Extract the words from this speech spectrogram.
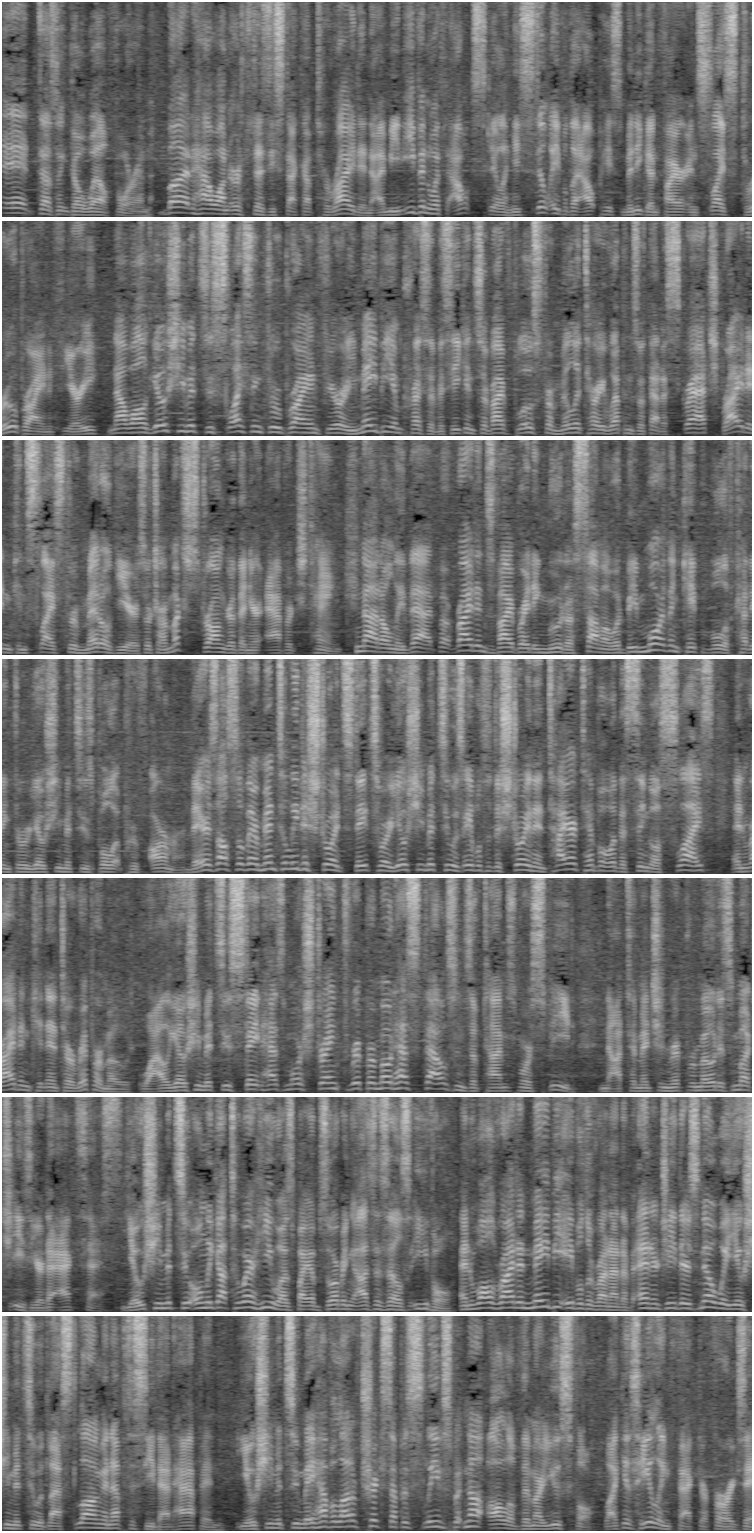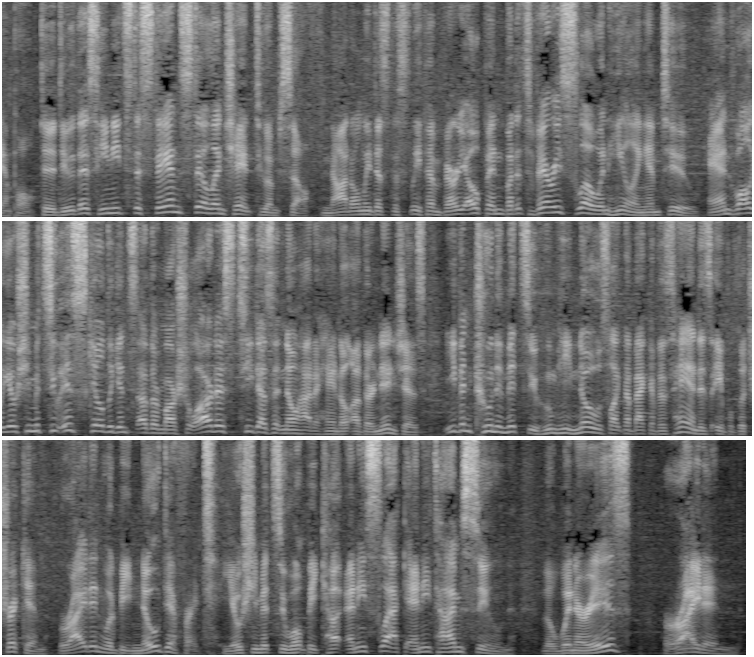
it doesn't go well for him. But how on earth does he stack up to Raiden? I mean, even without scaling, he's still able to outpace minigun fire and slice through Bryan Fury. Now, while Yoshimitsu slicing through Bryan Fury may be impressive as he can survive blows from military weapons without a scratch, Raiden can slice through Metal Gears, which are much stronger than your average tank. Not only that, but Raiden's vibrating Murasama would be more than capable of cutting through Yoshimitsu's bulletproof armor. There's also their mentally destroyed states where Yoshimitsu is able to destroy an entire temple with a single slice, and Raiden can enter Ripper mode. While Yoshimitsu's state has more strength, Ripper mode has thousands of times more speed. Not to mention Ripper mode is much easier to access. Yoshimitsu only got to where he was by absorbing Azazel's evil, and while Raiden may be able to run out of energy, there's no way Yoshimitsu would last long enough to see that happen. Yoshimitsu may have a lot of tricks up his sleeves, but not all of them are useful, like his healing factor for example. To do this, he needs to stand still and chant to himself. Not only does this leave him very open, but it's very slow in healing him too. And while Yoshimitsu is skilled against other martial artists, he doesn't know how to handle other ninjas. Even Kunimitsu, whom he knows like the back of his hand, is able to trick him. Raiden would be no different. Yoshimitsu won't be cut any slack anytime soon. The winner is Raiden.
